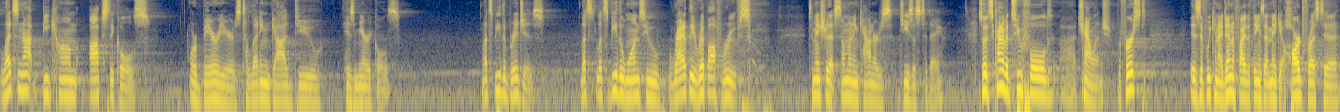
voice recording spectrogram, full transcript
let's not become obstacles or barriers to letting God do his miracles. Let's be the bridges. Let's, let's be the ones who radically rip off roofs to make sure that someone encounters Jesus today. So it's kind of a twofold uh, challenge. The first is if we can identify the things that make it hard for us to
